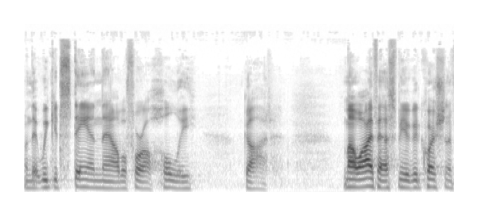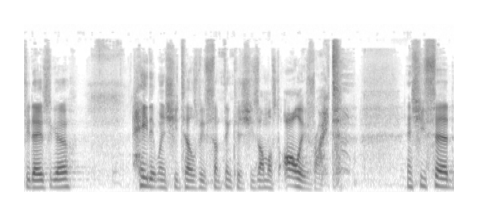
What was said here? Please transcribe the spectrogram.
and that we could stand now before a holy God. My wife asked me a good question a few days ago. Hate it when she tells me something because she's almost always right. and she said,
